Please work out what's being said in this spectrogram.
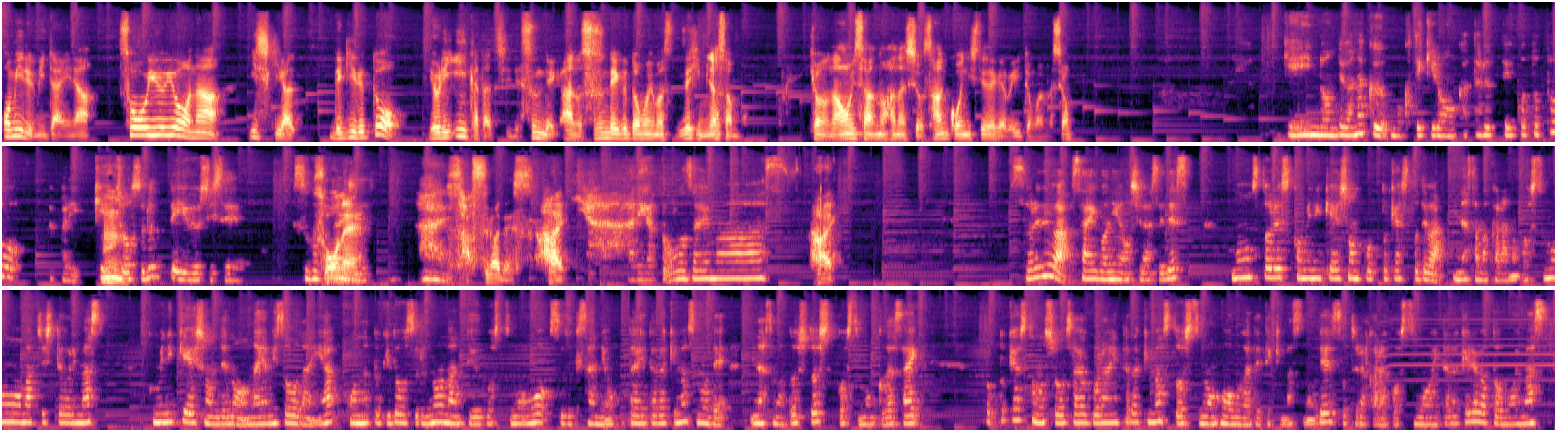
を見るみたいな、そういうような意識ができると、よりいい形で進んで、あの、進んでいくと思います。ぜひ皆さんも、今日の直美さんの話を参考にしていただければいいと思いますよ。原因論ではなく目的論を語るっていうことと、やっぱり傾聴するっていう姿勢、すごく大事です、ね。はい。さすがです。はい。ありがとうございます。はい。それでは最後にお知らせです。ノンストレスコミュニケーションポッドキャストでは皆様からのご質問をお待ちしております。コミュニケーションでのお悩み相談や、こんな時どうするのなんていうご質問を鈴木さんにお答えいただきますので、皆様どしどしご質問ください。ポッドキャストの詳細をご覧いただきますと質問フォームが出てきますので、そちらからご質問をいただければと思います。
